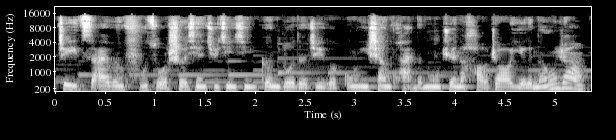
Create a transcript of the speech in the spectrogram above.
这一次爱问辅佐歙县去进行更多的这个公益善款的募捐的号召，也能让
